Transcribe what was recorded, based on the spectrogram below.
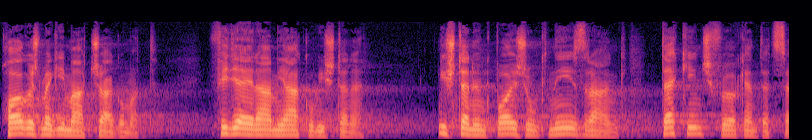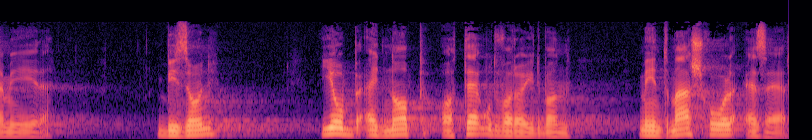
hallgass meg imádságomat, figyelj rám Jákob Istene, Istenünk, pajzsunk, néz ránk, tekints fölkentett személyére. Bizony, Jobb egy nap a te udvaraidban, mint máshol ezer.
